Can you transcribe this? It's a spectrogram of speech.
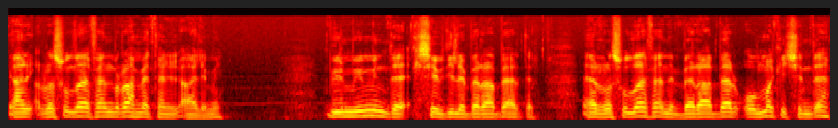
Yani Resulullah Efendimiz rahmeten lil alemin. Bir mümin de sevdiğiyle beraberdir. Eğer Resulullah Efendimiz beraber olmak için de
